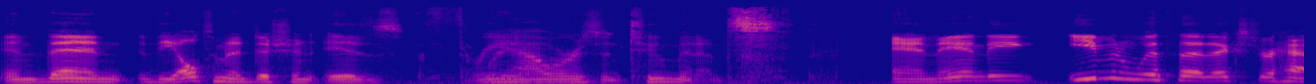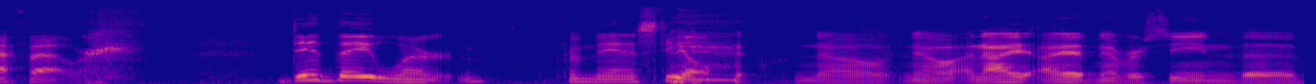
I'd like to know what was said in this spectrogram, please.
and then the Ultimate Edition is three hours and two minutes. And Andy, even with that extra half hour, did they learn from Man of Steel. No, no, and I I had never seen the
